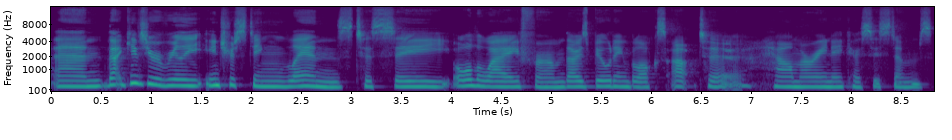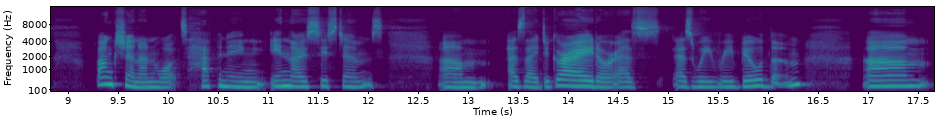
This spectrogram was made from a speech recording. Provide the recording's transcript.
And that gives you a really interesting lens to see all the way from those building blocks up to how marine ecosystems function and what's happening in those systems um, as they degrade or as as we rebuild them. Um,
